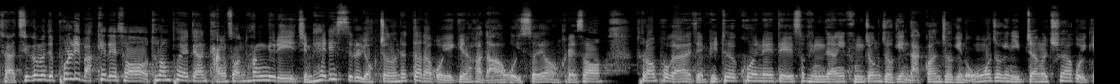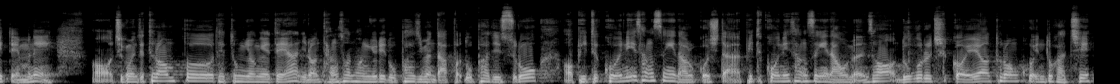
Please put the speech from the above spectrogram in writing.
자, 지금 이제 폴리마켓에서 트럼프에 대한 당선 확률이 지금 해리스를 역전을 했다라고 얘기가 나오고 있어요. 그래서 트럼프가 이제 비트코인에 대해서 굉장히 긍정적인, 낙관적인, 옹호적인 입장을 취하고 있기 때문에 어, 지금 이제 트럼프 대통령에 대한 이런 당선 확률이 높아지면 높아질수록 어, 비트코인이 상승이 나올 것이다. 비트코인이 상승이 나오면서 누구를 칠 거예요? 트럼코인도 같이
